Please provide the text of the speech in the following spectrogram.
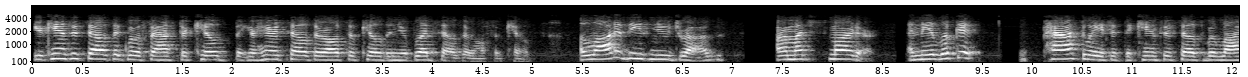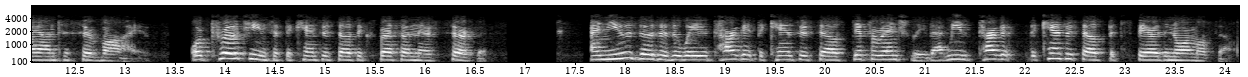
Your cancer cells that grow fast are killed, but your hair cells are also killed and your blood cells are also killed. A lot of these new drugs are much smarter, and they look at pathways that the cancer cells rely on to survive, or proteins that the cancer cells express on their surface, and use those as a way to target the cancer cells differentially. That means target the cancer cells but spare the normal cells.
